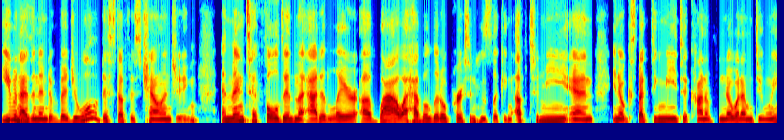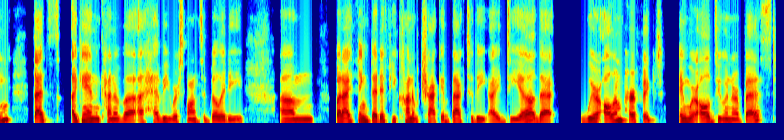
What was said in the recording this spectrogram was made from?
even as an individual, this stuff is challenging. And then to fold in the added layer of, wow, I have a little person who's looking up to me and you know expecting me to kind of know what I'm doing. That's again kind of a, a heavy responsibility. Um, but I think that if you kind of track it back to the idea that we're all imperfect and we're all doing our best.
